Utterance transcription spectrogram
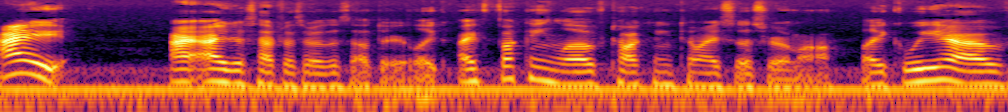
I, I, I just have to throw this out there. Like I fucking love talking to my sister-in-law. Like we have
